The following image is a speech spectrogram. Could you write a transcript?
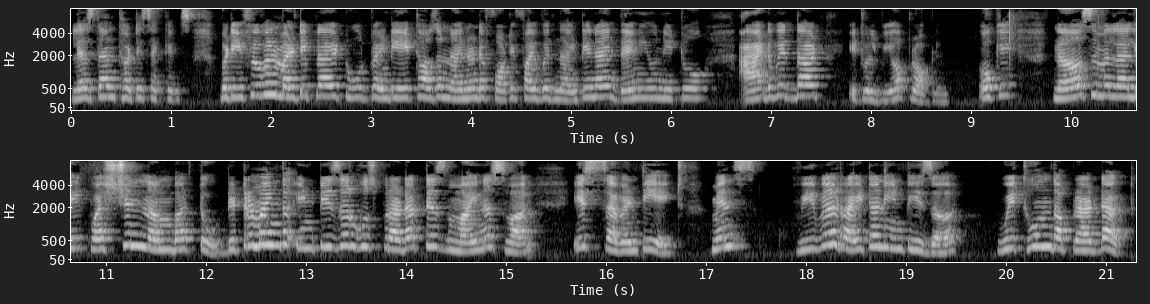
less than 30 seconds. But if you will multiply to 28945 with 99 then you need to add with that it will be a problem. Okay? Now similarly question number 2 determine the integer whose product is minus 1 is 78 means we will write an integer with whom the product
